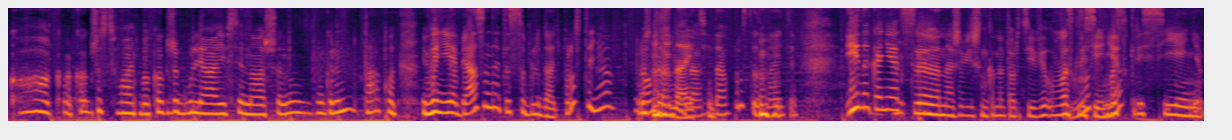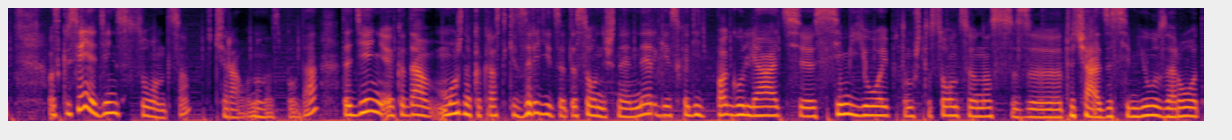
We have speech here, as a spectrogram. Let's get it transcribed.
как? А как же свадьба? Как же гуляй все наши? Ну, я говорю, ну так вот. И Вы не обязаны это соблюдать. Просто я... Просто. Да, да, просто знаете. И, наконец, э, наша вишенка на торте ви- воскресенье. Воскресенье. Воскресенье – день солнца. Вчера он у нас был, да? Это день, э, когда можно как раз-таки зарядиться этой солнечной энергией, сходить погулять э, с семьей, потому что солнце у нас отвечает за семью, за род.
